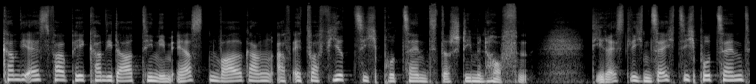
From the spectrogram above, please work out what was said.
kann die SVP-Kandidatin im ersten Wahlgang auf etwa 40 Prozent der Stimmen hoffen. Die restlichen 60 Prozent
